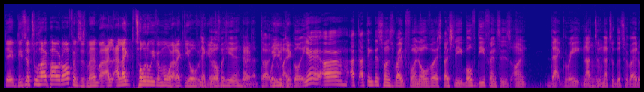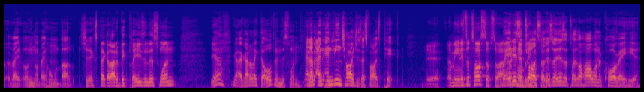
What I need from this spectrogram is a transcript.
they, these are two high-powered offenses, man. I, I like the total even more. I like the over. to Like the over here. Yeah. I thought what do you, you might think? go. Yeah, uh, I, I think this one's ripe for an over, especially both defenses aren't that great. Not Mm-hmm. too not too good to write write or you know write home about. Should expect a lot of big plays in this one. Yeah, I gotta like the over in this one, and I'm, and, and lean charges as far as pick. Yeah, I mean it's a toss-up, so I, But I it is a toss up. This is a, toss- a hard one to call right here.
